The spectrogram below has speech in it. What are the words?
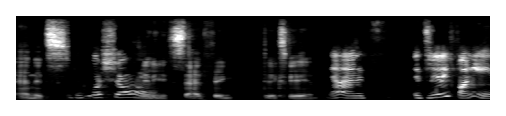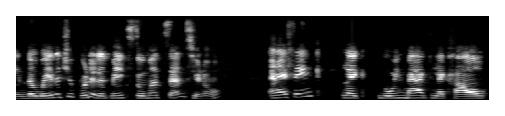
and it's mm-hmm. for a sure. really sad thing to experience. yeah and it's it's really funny the way that you put it. It makes so much sense you know? And i think like going back to like how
